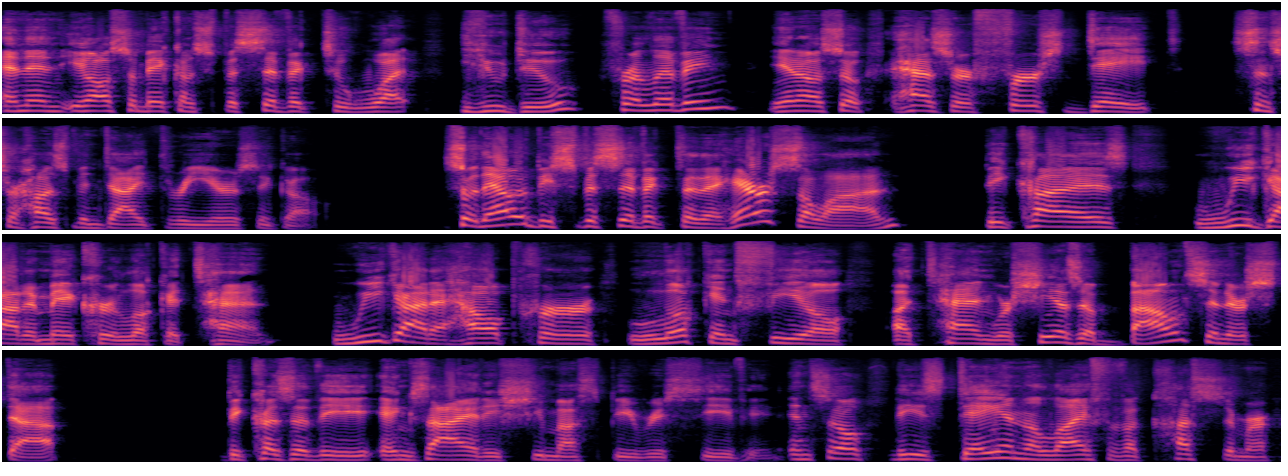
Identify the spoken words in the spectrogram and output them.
And then you also make them specific to what you do for a living. You know, so has her first date since her husband died three years ago. So that would be specific to the hair salon because we got to make her look a 10. We got to help her look and feel a 10 where she has a bounce in her step because of the anxiety she must be receiving. And so these day in the life of a customer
